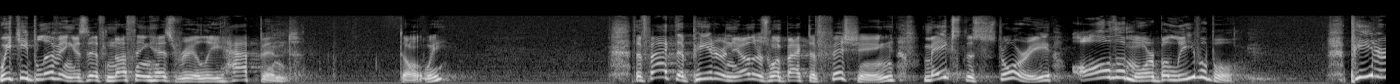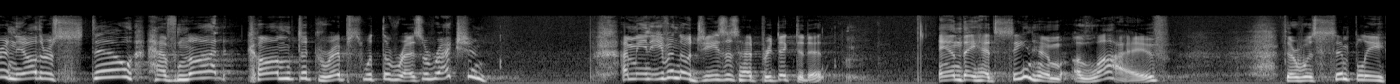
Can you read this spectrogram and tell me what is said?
We keep living as if nothing has really happened, don't we? The fact that Peter and the others went back to fishing makes the story all the more believable. Peter and the others still have not come to grips with the resurrection. I mean, even though Jesus had predicted it and they had seen him alive, there was simply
